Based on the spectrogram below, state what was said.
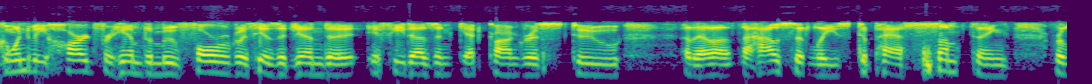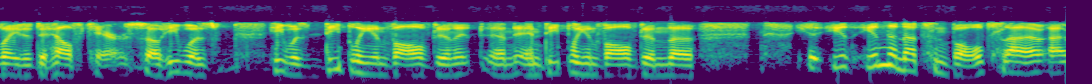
going to be hard for him to move forward with his agenda if he doesn't get Congress to the, the House at least to pass something related to health care. So he was he was deeply involved in it and, and deeply involved in the in, the nuts and bolts. I,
